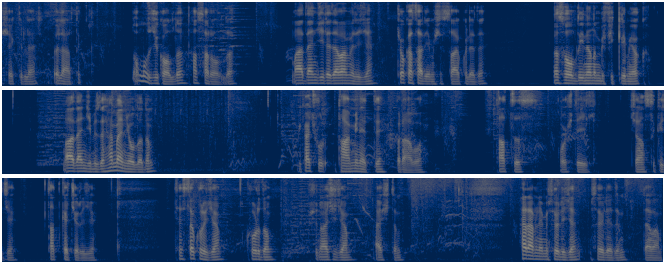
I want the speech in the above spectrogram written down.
Teşekkürler. Öl artık. Domuzcuk oldu. Hasar oldu. Madenciyle devam edeceğim. Çok hasar yemişiz sağ kulede. Nasıl oldu inanın bir fikrim yok. Madencimizi hemen yolladım. Birkaç vur tahmin etti. Bravo. Tatsız. Hoş değil. Can sıkıcı. Tat kaçırıcı. Tesla kuracağım. Kurdum. Şunu açacağım. Açtım. Her hamlemi söyleyeceğim. Söyledim. Devam.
